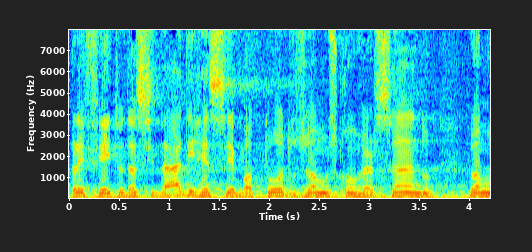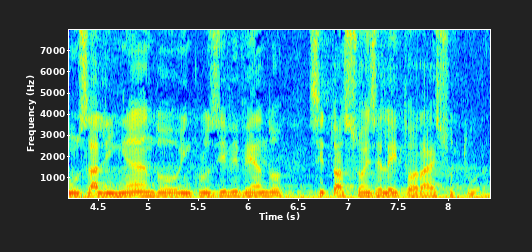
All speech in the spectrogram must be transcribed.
prefeito da cidade, recebo a todos, vamos conversando, vamos alinhando, inclusive vendo situações eleitorais futuras.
